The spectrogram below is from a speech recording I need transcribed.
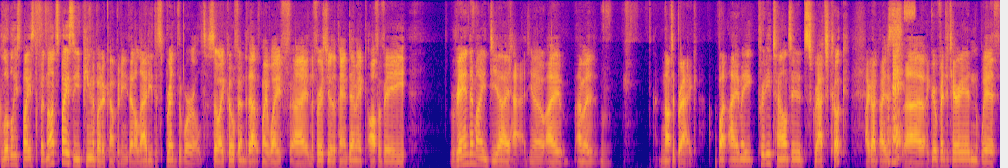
globally spiced but not spicy peanut butter company that allowed you to spread the world. So I co-founded that with my wife uh, in the first year of the pandemic, off of a random idea I had. You know, I I'm a not to brag, but I'm a pretty talented scratch cook. I got I, Okay. uh, I grew up vegetarian with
